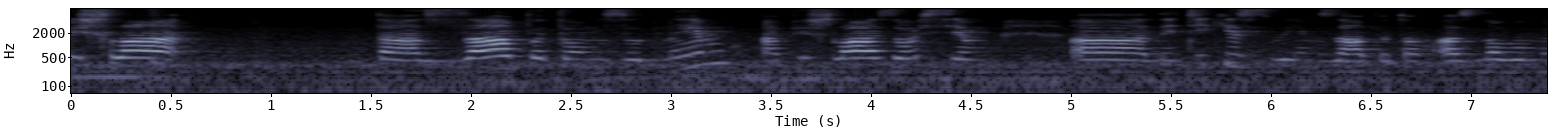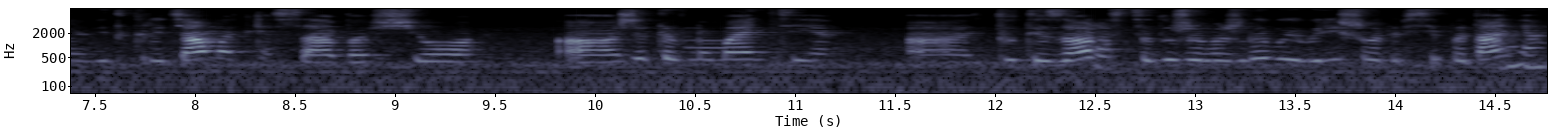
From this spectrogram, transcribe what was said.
Пішла та з запитом з одним, а пішла зовсім а, не тільки своїм запитом, а з новими відкриттями для себе, що а, жити в моменті а, тут і зараз це дуже важливо і вирішувати всі питання.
